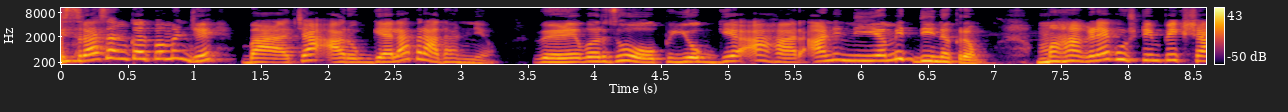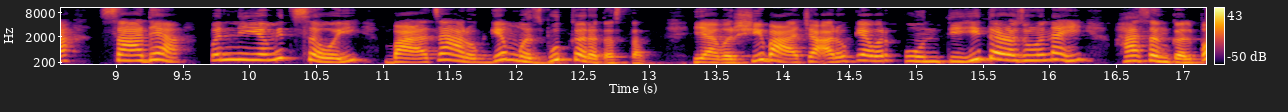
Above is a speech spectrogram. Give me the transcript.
तिसरा संकल्प म्हणजे बाळाच्या आरोग्याला प्राधान्य. वेळेवर झोप योग्य आहार आणि नियमित दिनक्रम. महागड्या गोष्टींपेक्षा साध्या पण नियमित सवयी बाळाचं आरोग्य मजबूत करत असतात. यावर्षी बाळाच्या आरोग्यावर कोणतीही तडजोड नाही हा संकल्प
